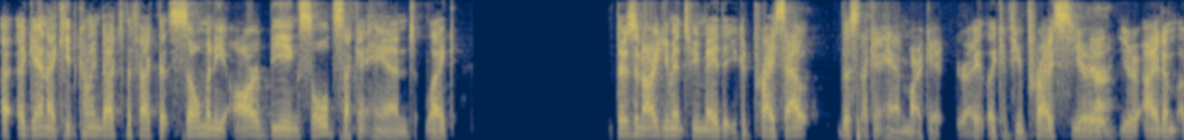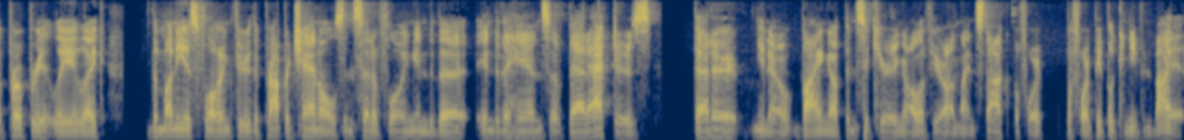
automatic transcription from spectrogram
uh, again, I keep coming back to the fact that so many are being sold secondhand. Like, there's an argument to be made that you could price out the secondhand market, right? Like, if you price your Yeah. your item appropriately, like the money is flowing through the proper channels instead of flowing into the into the hands of bad actors that Mhm. are you know buying up and securing all of your online stock before before people can even buy it.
